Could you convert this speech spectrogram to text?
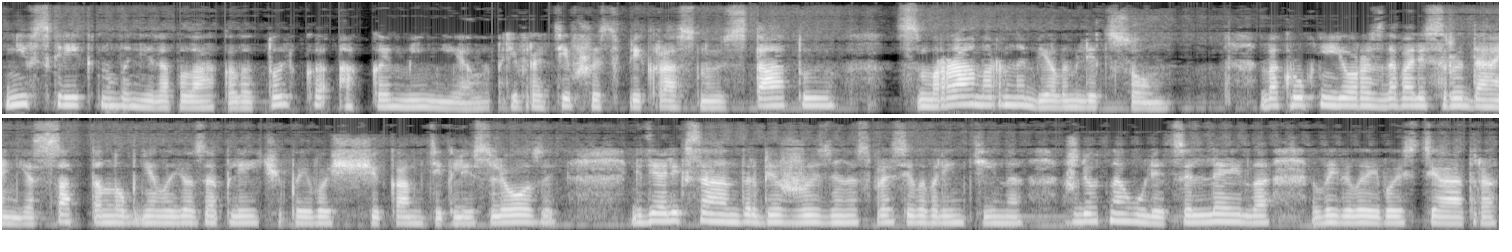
не вскрикнула, не заплакала, только окаменела, превратившись в прекрасную статую с мраморно-белым лицом. Вокруг нее раздавались рыдания, Саттон обнял ее за плечи, по его щекам текли слезы. «Где Александр?» — безжизненно спросила Валентина. «Ждет на улице. Лейла вывела его из театра.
